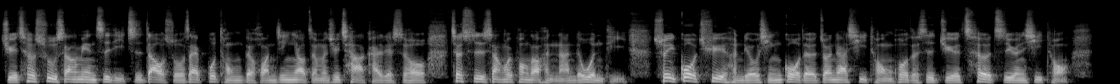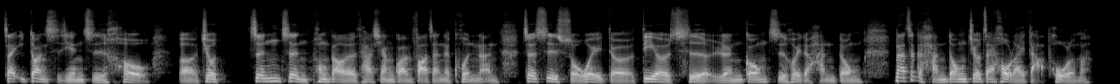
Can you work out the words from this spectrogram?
决策树上面自己知道说在不同的环境要怎么去岔开的时候，这事实上会碰到很难的问题。所以过去很流行过的专家系统或者是决策资源系统，在一段时间之后，呃，就真正碰到了它相关发展的困难，这是所谓的第二次人工智慧的寒冬。那这个寒冬就在后来打破了吗？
